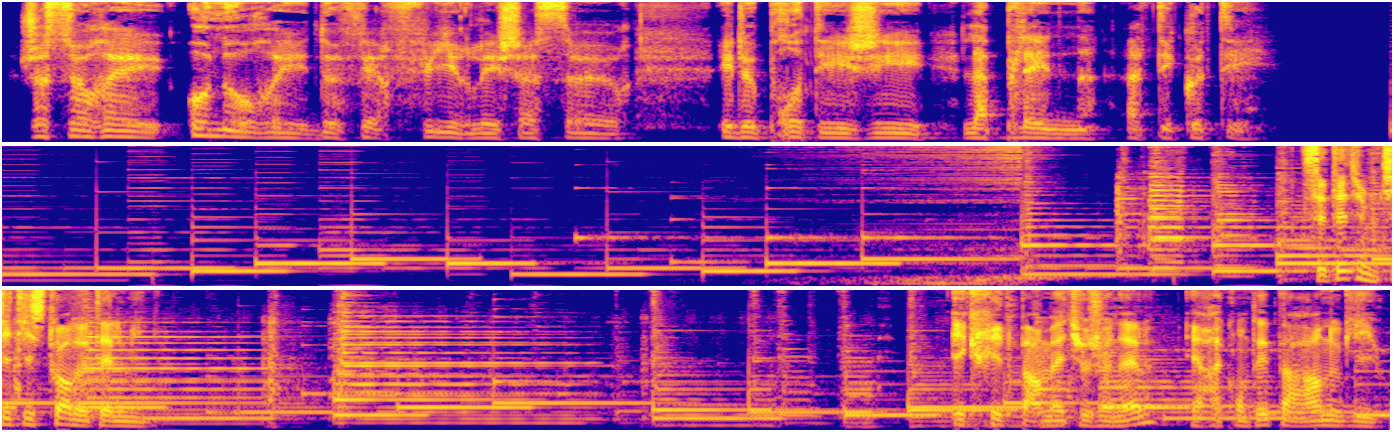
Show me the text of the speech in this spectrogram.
Je serai honoré de faire fuir les chasseurs et de protéger la plaine à tes côtés. C'était une petite histoire de Telmi. Écrite par Mathieu Jonel et racontée par Arnaud Guillot.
